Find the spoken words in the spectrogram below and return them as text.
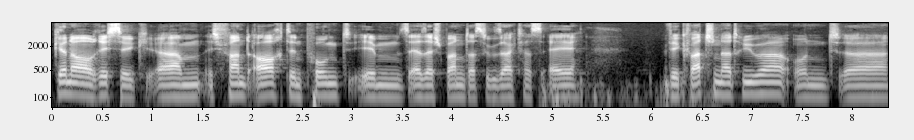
Genau, richtig. Ähm, ich fand auch den Punkt eben sehr, sehr spannend, dass du gesagt hast, ey, wir quatschen darüber und äh,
